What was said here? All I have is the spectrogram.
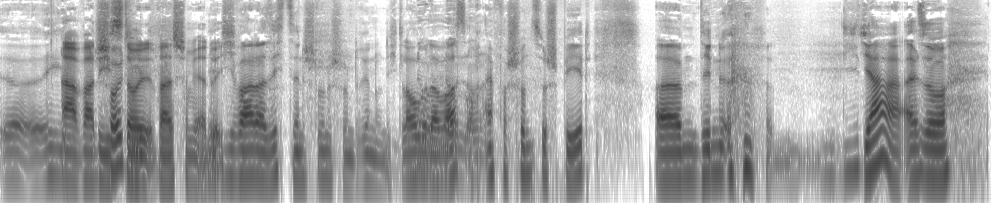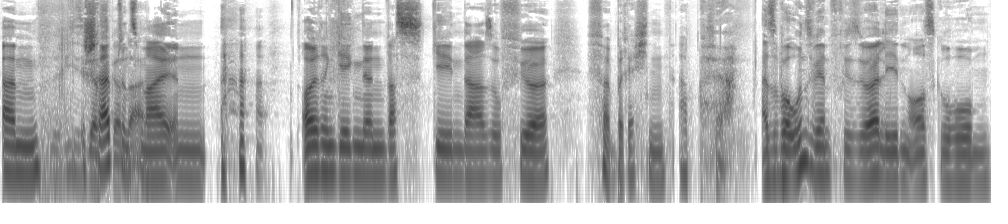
äh, Ah, war die Scholti- Story, war es schon wieder durch. die war da 16 Stunden schon drin und ich glaube, No, da war es no. auch einfach schon zu spät. Ähm, den, die Ja, also ähm, schreibt Skandal. uns mal in euren Gegenden, was gehen da so für Verbrechen ab. Ja. Also bei uns werden Friseurläden ausgehoben,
